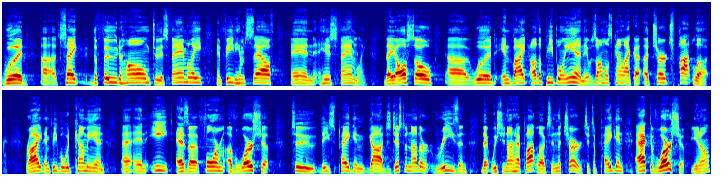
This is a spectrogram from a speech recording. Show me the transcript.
would uh, take the food home to his family and feed himself and his family. They also uh, would invite other people in. It was almost kind of like a, a, church potluck, right? And people would come in uh, and eat as a form of worship to these pagan gods. Just another reason that we should not have potlucks in the church. It's a pagan act of worship, you know.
